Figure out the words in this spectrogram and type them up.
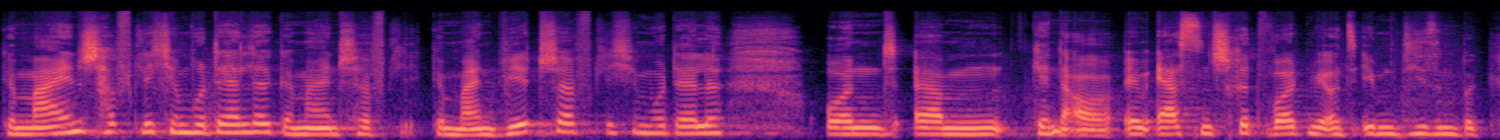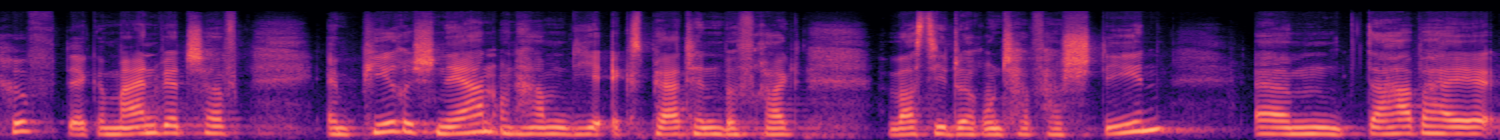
gemeinschaftliche Modelle, gemeinschaftlich, gemeinwirtschaftliche Modelle. Und ähm, genau, im ersten Schritt wollten wir uns eben diesem Begriff der Gemeinwirtschaft empirisch nähern und haben die Expertinnen befragt, was sie darunter verstehen. Ähm, dabei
